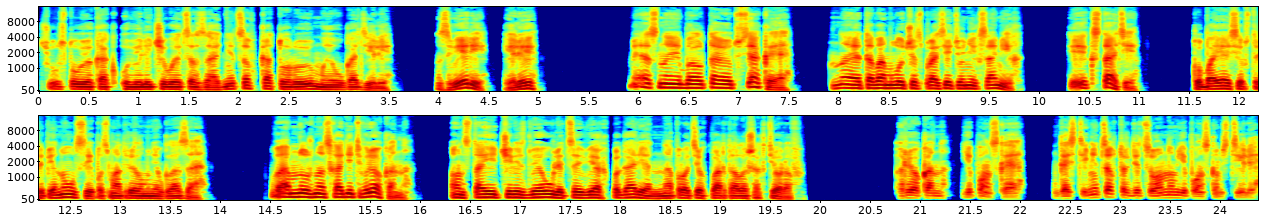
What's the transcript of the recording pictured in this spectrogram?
чувствуя, как увеличивается задница, в которую мы угодили. Звери или... Местные болтают всякое, но это вам лучше спросить у них самих. И, кстати, Кубаяси встрепенулся и посмотрел мне в глаза. Вам нужно сходить в Рёкон. Он стоит через две улицы вверх по горе, напротив квартала шахтеров. Рёкан, японская. Гостиница в традиционном японском стиле.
